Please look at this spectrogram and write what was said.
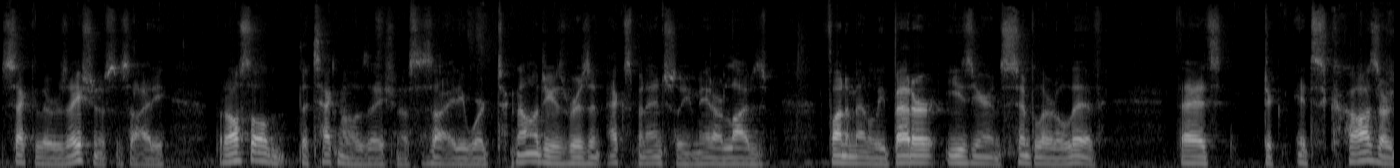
secularization of society, but also the technologization of society, where technology has risen exponentially and made our lives fundamentally better, easier, and simpler to live. That it's, it's caused our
